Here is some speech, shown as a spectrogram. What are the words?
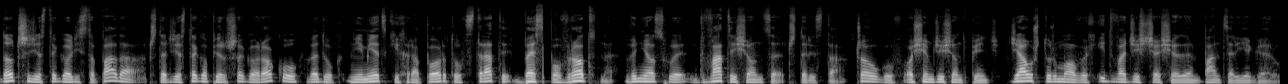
Do 30 listopada 1941 roku, według niemieckich raportów, straty bezpowrotne wyniosły 2400 czołgów, 85 dział szturmowych i 27 pancerjägerów.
